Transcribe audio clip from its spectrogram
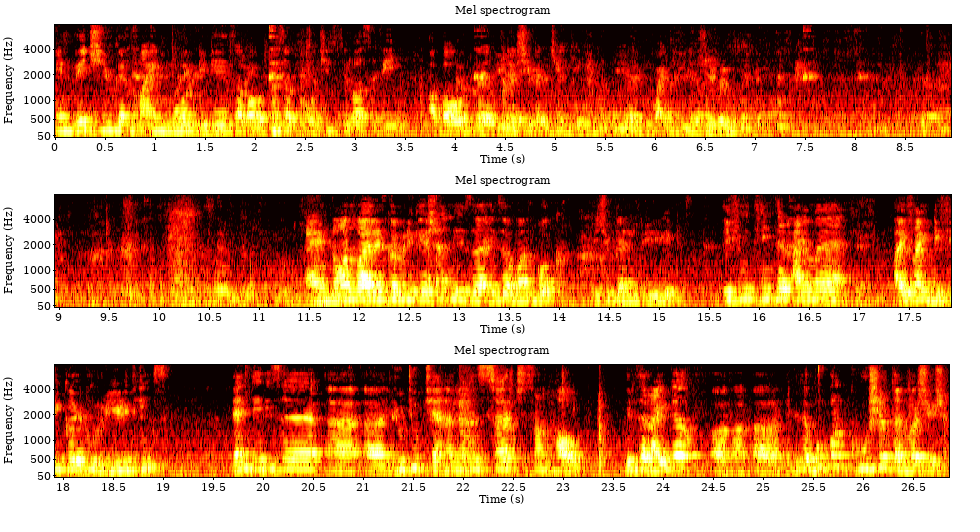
in which you can find more details about his approach, his philosophy about uh, leadership and changing human behavior. Quiet leadership. And non-violent communication is a, is a one book which you can read. If you think that I am a, I find difficult to read things, then there is a, a, a YouTube channel. You can search somehow. There is a writer. Uh, uh, uh, there is a book called Crucial Conversation,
